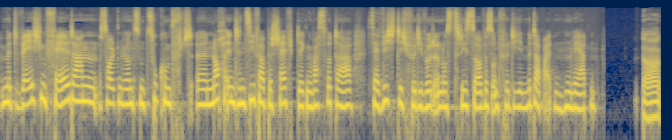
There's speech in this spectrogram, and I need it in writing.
Mit welchen Feldern sollten wir uns in Zukunft äh, noch intensiver beschäftigen? Was wird da sehr wichtig für die Wirt Industrieservice und für die Mitarbeitenden werden? Da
